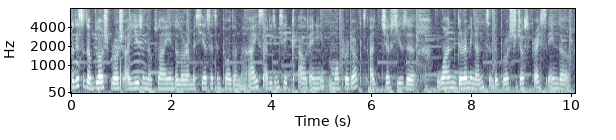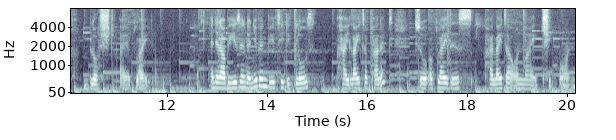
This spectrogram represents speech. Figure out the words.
So this is the blush brush I use in applying the Laura Mercier setting powder on my eyes. I didn't take out any more product. I just used the one, the remnant and the brush to just press in the blush I applied. And then I'll be using the Nuban Beauty The Glows highlighter palette to apply this highlighter on my cheekbone.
